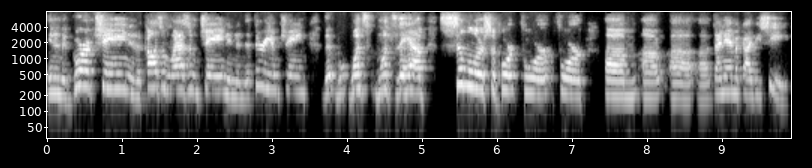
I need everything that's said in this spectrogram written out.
in an Agoric chain, in a CosmWasm chain, in an Ethereum chain that once once they have similar support for for um, uh, uh, uh dynamic IBC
